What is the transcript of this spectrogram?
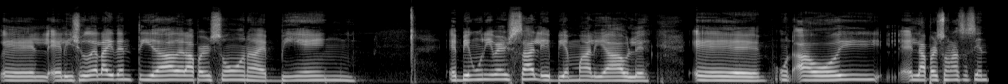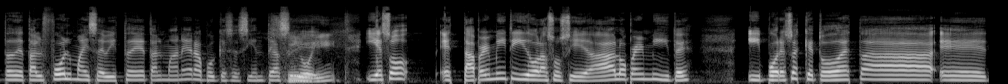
el issue de la identidad de la persona es bien es bien universal y es bien maleable. Eh, a hoy eh, la persona se siente de tal forma y se viste de tal manera porque se siente así Sí. hoy. Y eso está permitido, la sociedad lo permite. Y por eso es que todo este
